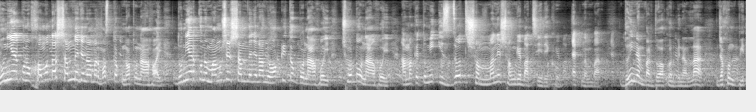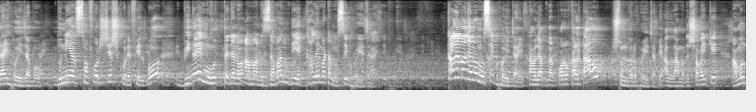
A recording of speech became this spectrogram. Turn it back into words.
দুনিয়ার কোনো ক্ষমতার সামনে যেন আমার মস্তক নত না হয়। দুনিয়ার কোনো মানুষের সামনে যেন আমি অকৃতজ্ঞ না হই, ছোট না হই। আমাকে তুমি ইজ্জত, সম্মানের সঙ্গে বাঁচিয়ে রেখো। এক নাম্বার। দুই নাম্বার দোয়া করবেন আল্লাহ, যখন বিদায় হয়ে যাব, দুনিয়ার সফর শেষ করে ফেলব, বিদায় মুহূর্তে যেন আমার জবান দিয়ে কালেমাটা নসিব হয়ে যায়। কালেমা যেন নসিব হয়ে যায়, তাহলে আপনার পরকালটাও সুন্দর হয়ে যাবে। আল্লাহ আমাদের সবাইকে আমল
